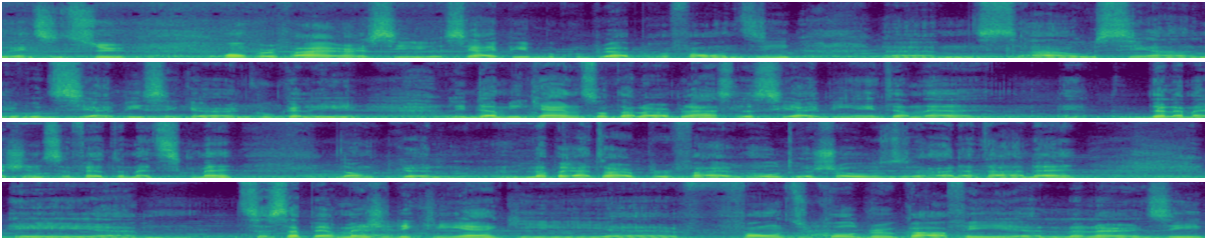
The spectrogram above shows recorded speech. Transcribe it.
ou ainsi de suite, on peut faire un CIP beaucoup plus approfondi. Euh, aussi, au niveau du CIP, c'est qu'un coup que les, les sont à leur place, le CIP internet de la machine se fait automatiquement. Donc, euh, l'opérateur peut faire autre chose en attendant. Et ça, ça permet, j'ai des clients qui font du cold brew coffee euh, le lundi,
